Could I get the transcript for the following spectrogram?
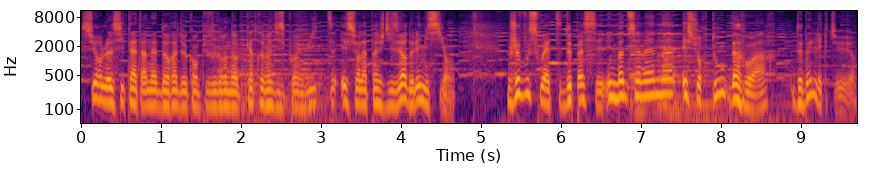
sur le site internet de Radio Campus Grenoble 90.8 et sur la page 10 heures de l'émission. Je vous souhaite de passer une bonne semaine et surtout d'avoir de belles lectures.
